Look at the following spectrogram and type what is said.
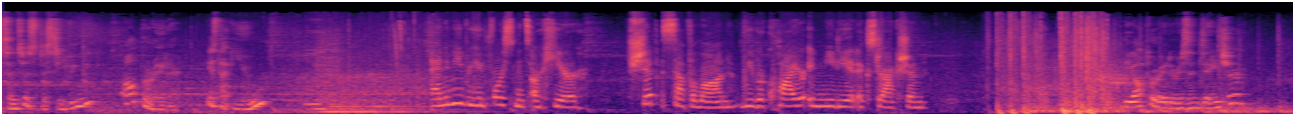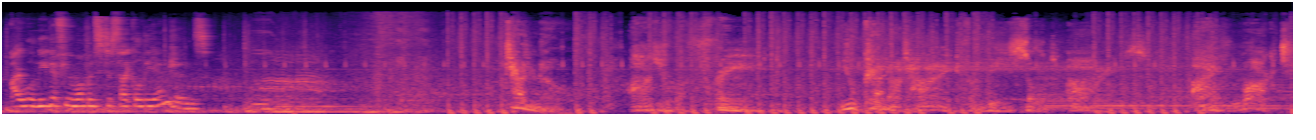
Are my senses deceiving me? Operator, is that you? Enemy reinforcements are here. Ship Cephalon, we require immediate extraction. The operator is in danger? I will need a few moments to cycle the engines. Tenno, are you afraid? You cannot hide from these old eyes. I've marked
